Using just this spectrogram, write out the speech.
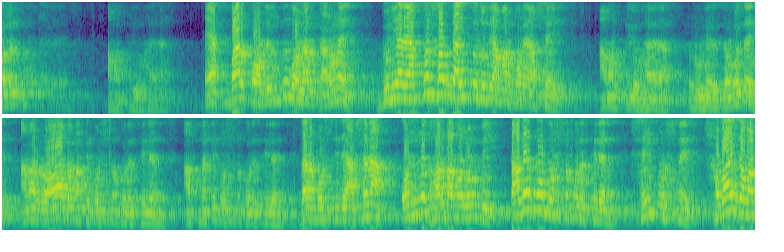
বলেন? আমার প্রিয় ভাইরা একবার কবেল তু বলার কারণে দুনিয়ার এত সব দায়িত্ব যদি আমার পরে আসে, আমার প্রিয় ভাইয়েরা রুহের জগতে আমার রব আমাকে প্রশ্ন করেছিলেন, আপনাকে প্রশ্ন করেছিলেন। যারা মসজিদে আসে না, অন্য ধর্মাবলম্বী, তাদেরকেও প্রশ্ন করেছিলেন। সেই প্রশ্নে সবাই জবাব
